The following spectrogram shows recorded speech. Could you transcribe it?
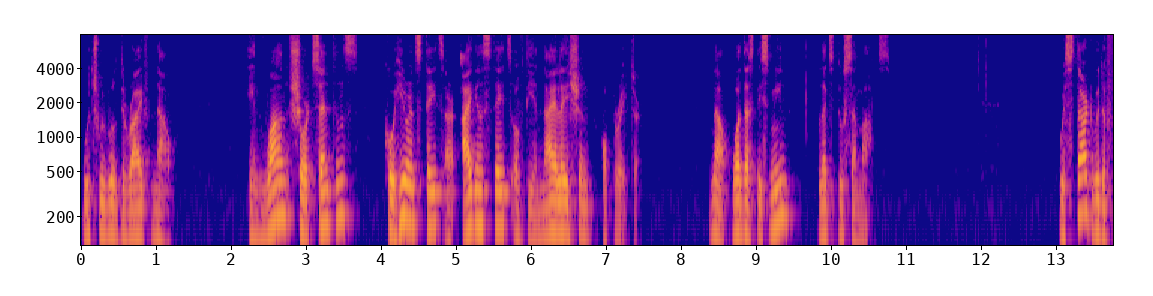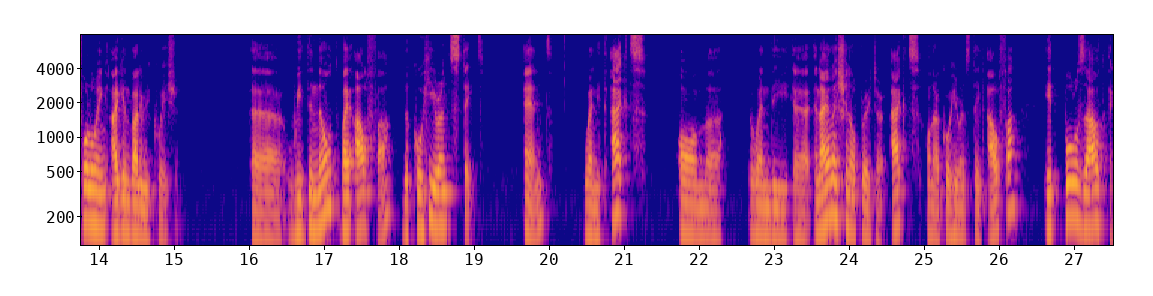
which we will derive now. In one short sentence, coherent states are eigenstates of the annihilation operator. Now, what does this mean? Let's do some maths we start with the following eigenvalue equation. Uh, we denote by alpha the coherent state. And when it acts on, uh, when the uh, annihilation operator acts on our coherent state alpha, it pulls out a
